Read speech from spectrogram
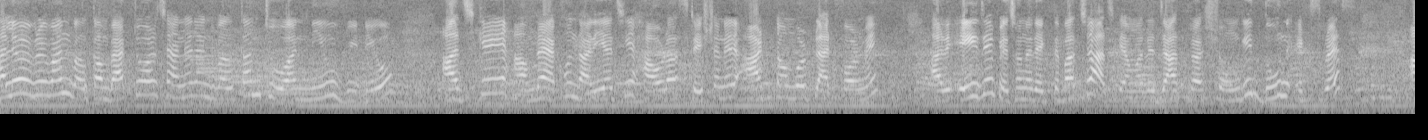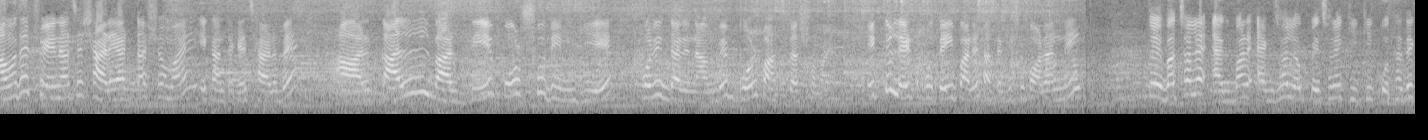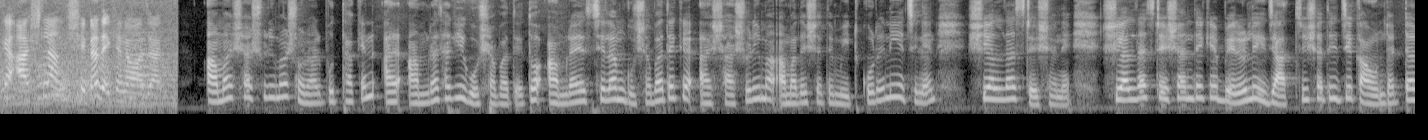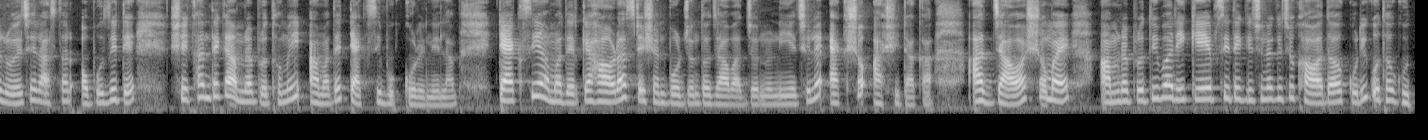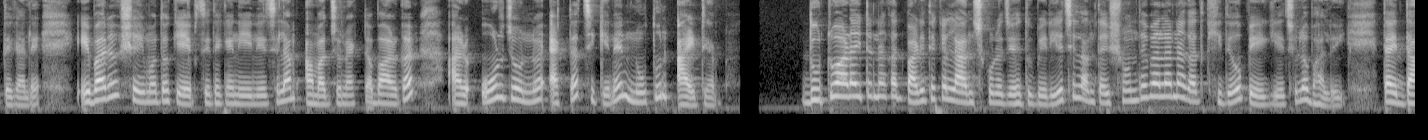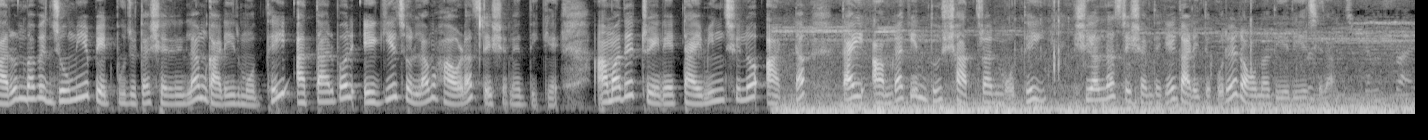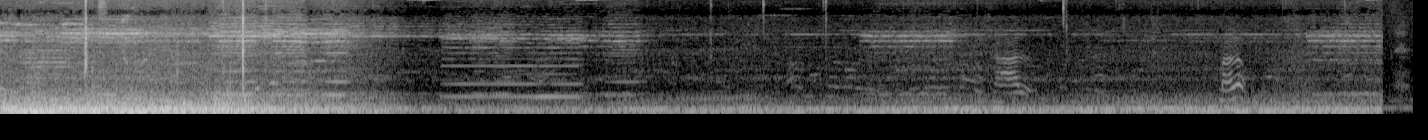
Hello everyone welcome back to our channel and welcome to our new video আজকে আমরা এখন দাঁড়িয়ে আছি হাওড়া স্টেশনের আট নম্বর প্ল্যাটফর্মে আর এই যে পেছনে দেখতে পাচ্ছ, আজকে আমাদের যাত্রার সঙ্গী দুন এক্সপ্রেস। আমাদের ট্রেন আছে সাড়ে আটটার সময়, এখান থেকে ছাড়বে। আর কাল বার দিয়ে পরশু দিন গিয়ে হরিদ্বারে নামবে ভোর পাঁচটার সময়। একটু লেট হতেই পারে, তাতে কিছু করার নেই। তো এবার চলে একবার এক ঝলক পেছনে কি কি কোথা থেকে আসলাম সেটা দেখে নেওয়া যাক। আমার শাশুড়ি মা সোনারপুর থাকেন আর আমরা থাকি গোসাবাতে। তো আমরা এসেছিলাম গোসাবা থেকে আর শাশুড়ি মা আমাদের সাথে মিট করে নিয়েছিলেন শিয়ালদা স্টেশনে। শিয়ালদা স্টেশন থেকে বেরোলেই যাত্রী সাথীর যে কাউন্টারটা রয়েছে রাস্তার অপোজিটে সেখান থেকে আমরা প্রথমেই আমাদের ট্যাক্সি বুক করে নিলাম। ট্যাক্সি আমাদেরকে হাওড়া স্টেশন পর্যন্ত যাওয়ার জন্য নিয়েছিল একশো আশি টাকা। আর যাওয়ার সময় আমরা প্রতিবারই কেএফসিতে কিছু না কিছু খাওয়া দাওয়া করি কোথাও ঘুরতে গেলে। এবারেও সেই মতো কেএফসি থেকে নিয়ে নিয়েছিলাম। আমার জন্য একটা বার্গার আর ওর জন্য একটা চিকেনের নতুন আইটেম। দুটো আড়াইটা নাগাদ বাড়ি থেকে লাঞ্চ করে যেহেতু বেরিয়েছিলাম, তাই সন্ধেবেলা নাগাদ খিদেও পেয়ে গিয়েছিল ভালোই। তাই দারুণভাবে জমিয়ে পেট পুজোটা সেরে নিলাম গাড়ির মধ্যেই আর তারপর এগিয়ে চললাম হাওড়া স্টেশনের দিকে। আমাদের ট্রেনের টাইমিং ছিল আটটা, তাই আমরা কিন্তু সাতটার মধ্যেই শিয়ালদা স্টেশন থেকে গাড়িতে করে রওনা দিয়ে দিয়েছিলাম।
